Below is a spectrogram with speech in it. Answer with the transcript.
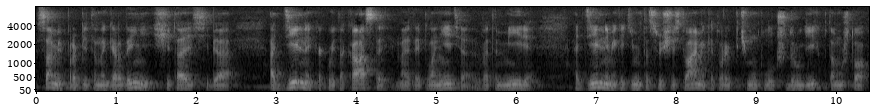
сами пропитаны гордыней, считая себя отдельной какой-то кастой на этой планете, в этом мире, отдельными какими-то существами, которые почему-то лучше других, потому что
